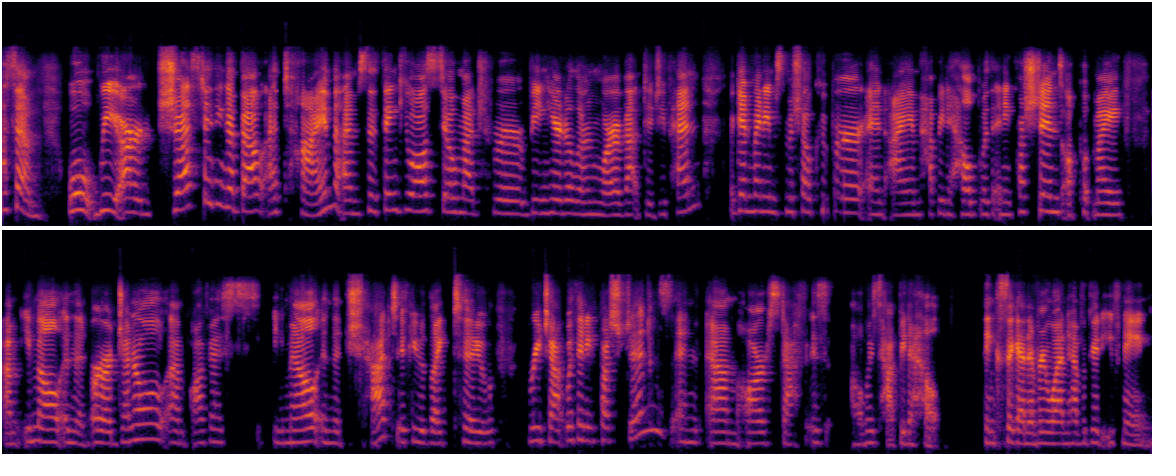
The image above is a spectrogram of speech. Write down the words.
Awesome. Well, we are just, I think, about at time. Um, so thank you all so much for being here to learn more about DigiPen. Again, my name is Michelle Cooper, and I am happy to help with any questions. I'll put my um, email in the or a general um, office email in the chat if you would like to reach out with any questions. And um, our staff is always happy to help. Thanks again, everyone. Have a good evening.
